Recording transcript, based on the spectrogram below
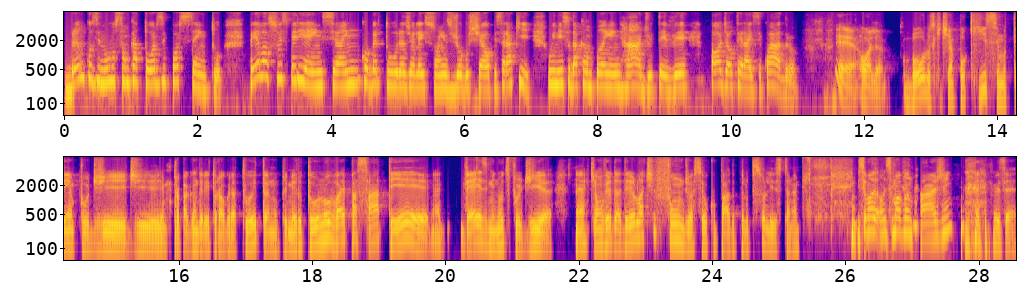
brancos e nulos são 14%. Pela sua experiência em coberturas de eleições de jogo Shelp, será que o início da campanha em rádio e TV pode alterar esse quadro? É, olha, Boulos, que tinha pouquíssimo tempo de, de, propaganda eleitoral gratuita no primeiro turno, vai passar a ter 10 minutos por dia, né, que é um verdadeiro latifúndio a ser ocupado pelo psolista, né. Isso é uma, isso é uma vantagem, pois é,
